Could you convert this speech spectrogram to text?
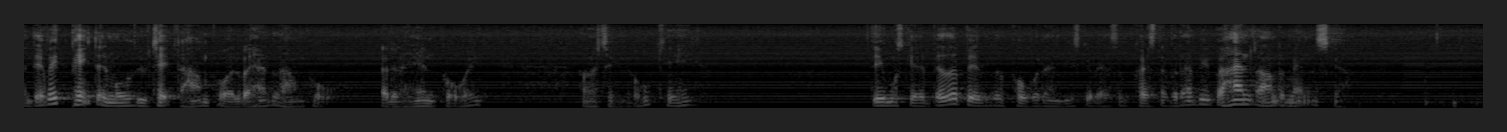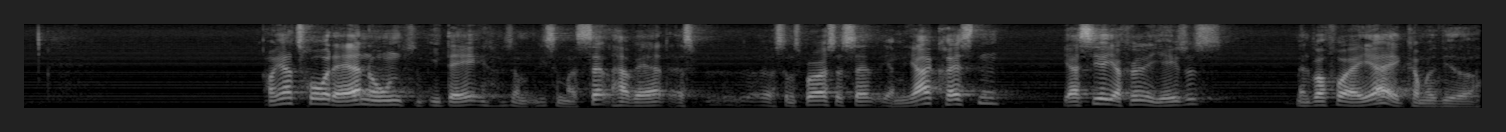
men det var ikke pænt den måde, du talte ham på, eller behandlede ham på. Eller hende på, ikke? Og jeg tænkte, okay, det er måske et bedre billede på, hvordan vi skal være som kristne, hvordan vi behandler andre mennesker. Og jeg tror, der er nogen i dag, som ligesom mig selv har været, øh, som spørger sig selv, jamen jeg er kristen, jeg siger, jeg følger Jesus, men hvorfor er jeg ikke kommet videre?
